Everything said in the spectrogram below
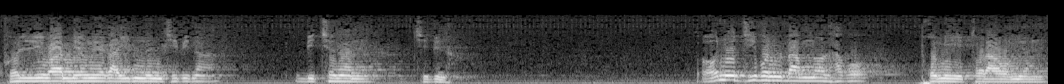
권리와 명예가 있는 집이나 미천한 집이나 어느 집을 막론하고 봄이 돌아오면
